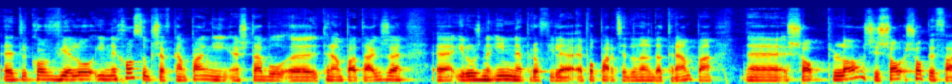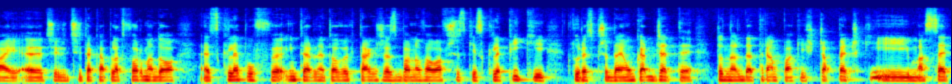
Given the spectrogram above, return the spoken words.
e, tylko wielu innych osób, szef kampanii sztabu e, Trumpa także i różne inne profile poparcia Donalda Trumpa. Shoplo, czy Shopify, czyli, czyli taka platforma do sklepów internetowych, także zbanowała wszystkie sklepiki, które sprzedają gadżety Donalda Trumpa, jakieś czapeczki, maseczki,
